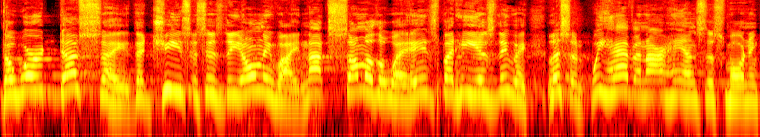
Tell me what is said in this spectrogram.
The word does say that Jesus is the only way, not some of the ways, but he is the way. Listen, we have in our hands this morning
